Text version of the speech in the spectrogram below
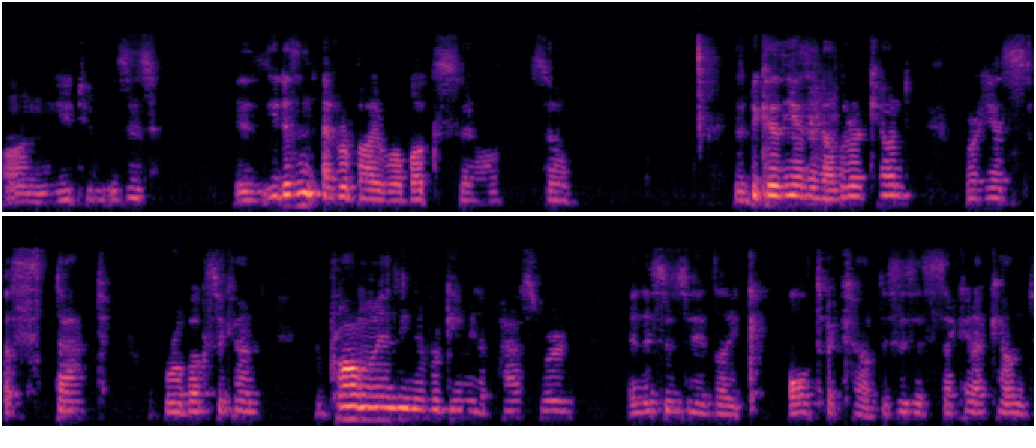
on YouTube. This is, is he doesn't ever buy Robux at all. So it's because he has another account where he has a stacked Robux account. The problem is he never gave me the password and this is his like alt account. This is his second account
